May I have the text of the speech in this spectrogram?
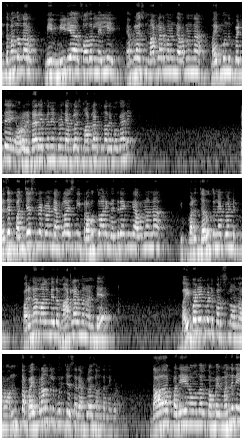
ఇంతమంది ఉన్నారు. మీ మీడియా సోదరులను వెళ్ళి ఎంప్లాయీస్ని మాట్లాడమనండి. ఎవరినన్నా మైక్ ముందు పెడితే ఎవరో రిటైర్ అయిపోయినటువంటి ఎంప్లాయీస్ మాట్లాడుతున్నారేమో కానీ ప్రజెంట్ పనిచేస్తున్నటువంటి ఎంప్లాయీస్ని ప్రభుత్వానికి వ్యతిరేకంగా ఎవరినన్నా ఇప్పుడు జరుగుతున్నటువంటి పరిణామాల మీద మాట్లాడమని అంటే భయపడేటువంటి పరిస్థితుల్లో ఉన్నారు. అంత భయభ్రాంతులు గురి చేశారు ఎంప్లాయీస్ అందరినీ కూడా. దాదాపు పదిహేను వందల తొంభై మందిని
